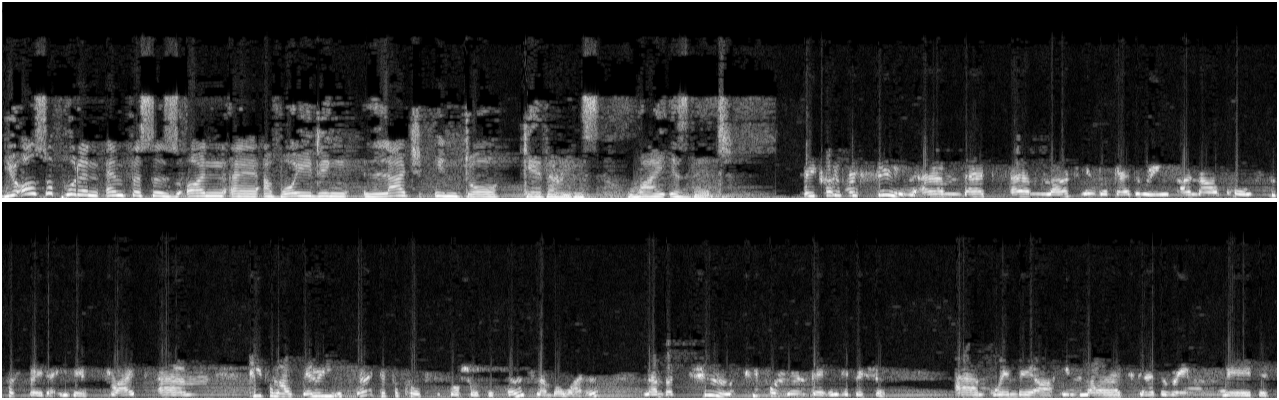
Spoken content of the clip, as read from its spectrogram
You also put an emphasis on uh, avoiding large indoor gatherings. Why is that? Because we've seen um, that um, large indoor gatherings are now called super spreader events, right? Um, people are very, it's very difficult to social distance, number one. Number two, people lose their inhibition um, when they are in large gatherings where there's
